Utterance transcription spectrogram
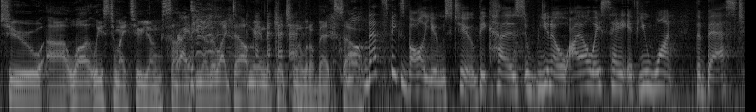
to, uh, well, at least to my two young sons. Right. You know, they like to help me in the kitchen a little bit. So. Well, that speaks volumes too, because you know I always say if you want the best,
